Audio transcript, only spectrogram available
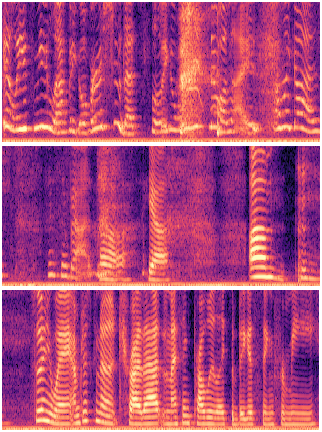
it leaves me laughing over a shoe that's floating away in the snow on the ice. Oh my gosh. That's so bad. Uh, yeah. Um. So anyway, I'm just gonna try that, and I think probably like the biggest thing for me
